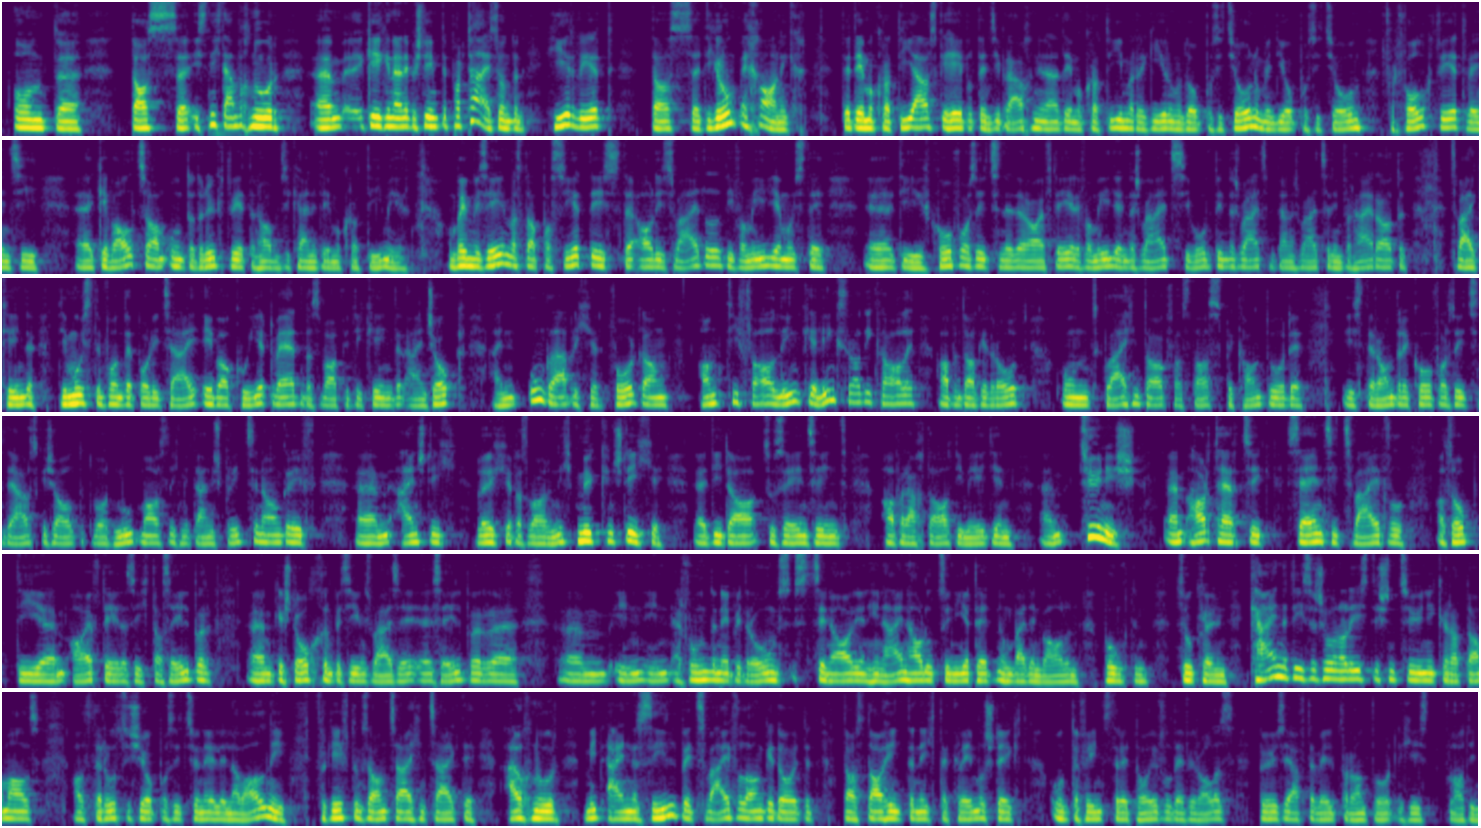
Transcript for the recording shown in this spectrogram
Und äh, das äh, ist nicht einfach nur ähm, gegen eine bestimmte Partei, sondern hier wird das, äh, die Grundmechanik der Demokratie ausgehebelt, denn sie brauchen in einer Demokratie immer Regierung und Opposition. Und wenn die Opposition verfolgt wird, wenn sie äh, gewaltsam unterdrückt wird, dann haben sie keine Demokratie mehr. Und wenn wir sehen, was da passiert ist, Alice Weidel, die Familie musste äh, die Co-Vorsitzende der AfD, ihre Familie in der Schweiz, sie wohnt in der Schweiz, mit einer Schweizerin verheiratet, zwei Kinder, die mussten von der Polizei evakuiert werden. Das war für die Kinder ein Schock, ein unglaublicher Vorgang. Antifa, linke, Linksradikale haben da gedroht und gleichen Tags, als das bekannt wurde, ist der andere Co-Vorsitzende ausgeschaltet worden, mutmaßlich mit einem Spritzenangriff. Ähm, Einstichlöcher, das waren nicht Mückenstiche, äh, die da zu sehen sind, aber auch da die Medien ähm, zynisch ähm, hartherzig säen sie Zweifel, als ob die ähm, AfDler sich da selber ähm, gestochen bzw. Äh, selber äh, ähm, in, in erfundene Bedrohungsszenarien hinein halluziniert hätten, um bei den Wahlen punkten zu können. Keiner dieser journalistischen Zyniker hat damals, als der russische Oppositionelle Nawalny Vergiftungsanzeichen zeigte, auch nur mit einer Silbe Zweifel angedeutet, dass dahinter nicht der Kreml steckt und der finstere Teufel, der für alles Böse auf der Welt verantwortlich ist, Wladimir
